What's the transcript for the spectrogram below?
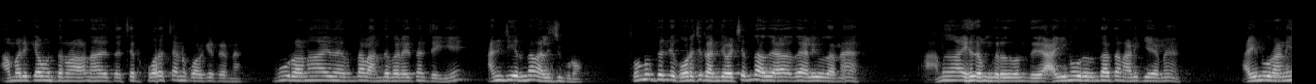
அமெரிக்காவும் தன்னோட அணு ஆயுதத்தை சரி குறைச்சான்னு குறைக்கிட்டு என்ன? நூறு அணு ஆயுதம் இருந்தாலும் அந்த வேலையை தான் செய்யும். அஞ்சு இருந்தாலும் அழிச்சுப்படும் தொண்ணூத்தஞ்சு குறைச்சிட்டு அஞ்சு வச்சுருந்தா அது அது அழிவு தானே? அணு ஆயுதம்ங்கிறது வந்து ஐநூறு இருந்தால் தான் அழிக்கணும். ஐநூறு அணி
